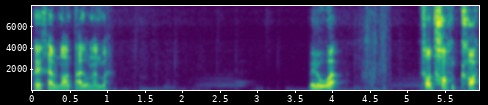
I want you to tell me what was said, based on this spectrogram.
เฮ้ยใครมันนอนตายตรงนั้นวะ ไม่รู้อะเข้าท้องก่อน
